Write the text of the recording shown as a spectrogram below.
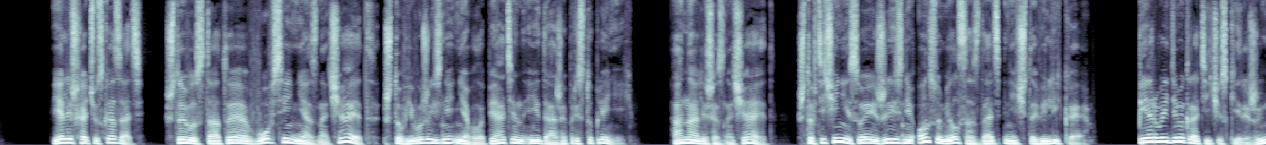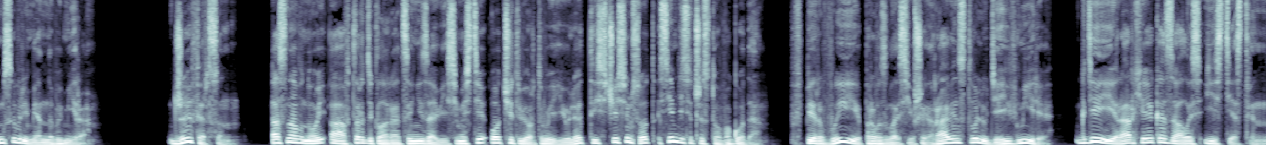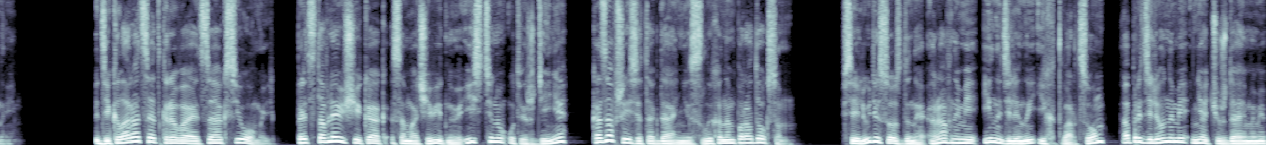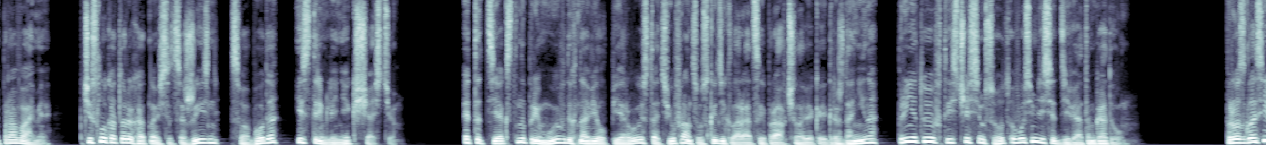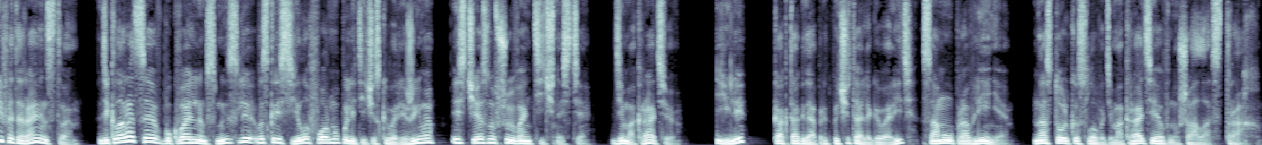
Я лишь хочу сказать, что его статуя вовсе не означает, что в его жизни не было пятен и даже преступлений. Она лишь означает, что в течение своей жизни он сумел создать нечто великое — первый демократический режим современного мира. Джефферсон — основной автор Декларации независимости от 4 июля 1776 года, впервые провозгласивший равенство людей в мире, где иерархия казалась естественной. Декларация открывается аксиомой, представляющей как самоочевидную истину утверждение, казавшееся тогда неслыханным парадоксом. Все люди созданы равными и наделены их Творцом определенными неотчуждаемыми правами, к числу которых относятся жизнь, свобода и стремление к счастью. Этот текст напрямую вдохновил первую статью французской декларации прав человека и гражданина, принятую в 1789 году. Провозгласив это равенство, декларация в буквальном смысле воскресила форму политического режима, исчезнувшую в античности – демократию, или, как тогда предпочитали говорить, самоуправление. Настолько слово «демократия» внушало страх.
